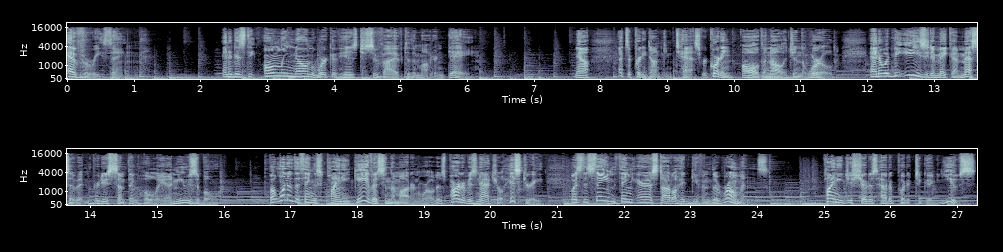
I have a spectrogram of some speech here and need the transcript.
everything and it is the only known work of his to survive to the modern day. Now, that's a pretty daunting task, recording all the knowledge in the world, and it would be easy to make a mess of it and produce something wholly unusable. But one of the things Pliny gave us in the modern world as part of his natural history was the same thing Aristotle had given the Romans. Pliny just showed us how to put it to good use,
